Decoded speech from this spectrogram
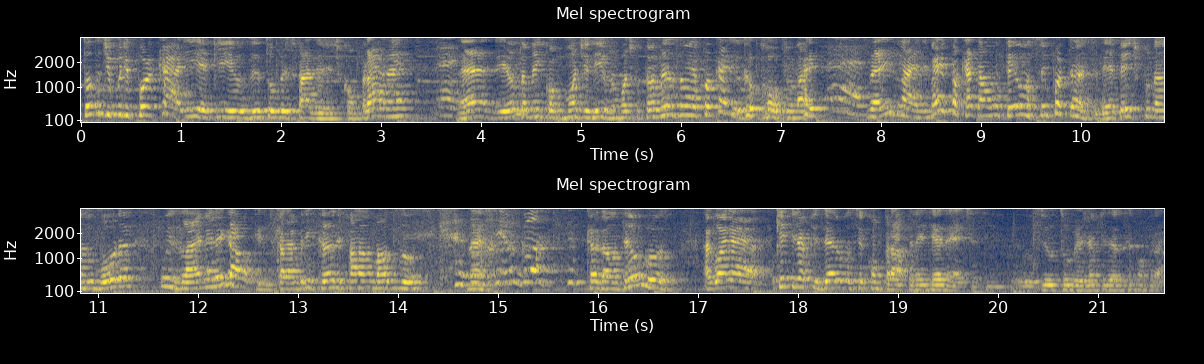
todo tipo de porcaria que os youtubers fazem a gente comprar, né? É. Né? Eu também compro um monte de livro, um monte de... Pelo menos não é porcaria que eu compro, mas É. não é slime. Mas pra cada um tem a sua importância. De repente, pro Nando Moura, o slime é legal, que ele fica lá brincando e falando mal dos outros. né? Tem o gosto. Cada um tem um gosto. Agora, o que, que já fizeram você comprar pela internet, assim? Os youtubers já fizeram você comprar?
